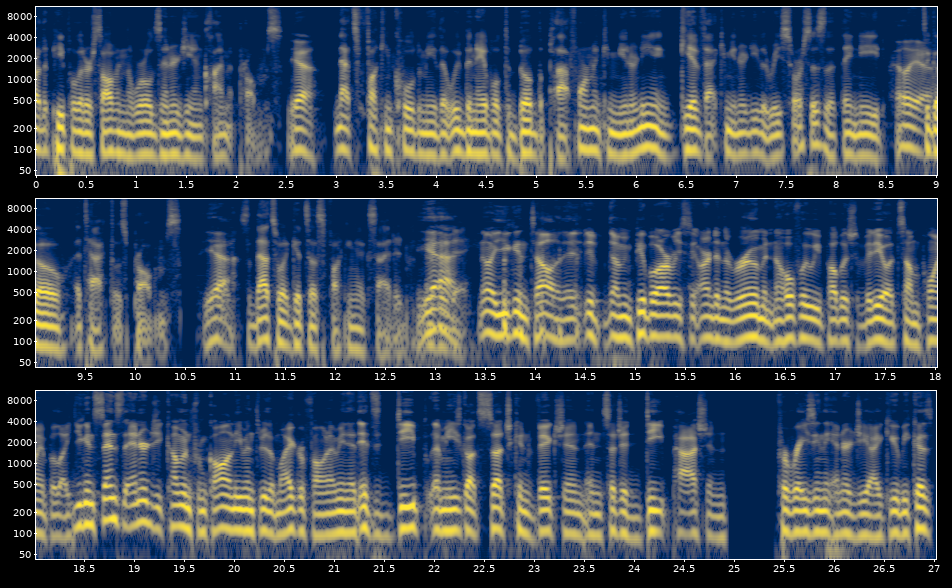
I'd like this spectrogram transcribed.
are the people that are solving the world's energy and climate problems Yeah. and that's fucking cool to me that we've been able to build the platform and community and give that community the resources that they need yeah. to go attack those problems Yeah. so that's what gets us fucking excited Yeah, every day no, you can tell. It, it, I mean, people obviously aren't in the room, and hopefully we publish a video at some point. But like, you can sense the energy coming from Collin even through the microphone. I mean, it, it's deep. I mean, he's got such conviction and such a deep passion for raising the energy IQ because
